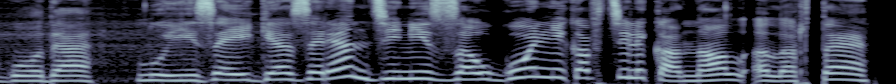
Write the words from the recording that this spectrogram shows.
года. Луиза Игиазарян, Денис Заугольников, телеканал ЛРТ.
